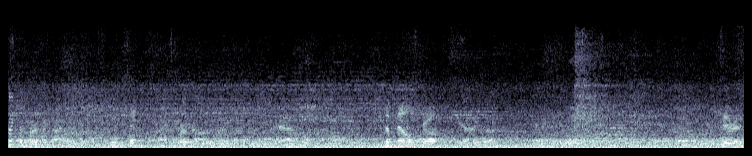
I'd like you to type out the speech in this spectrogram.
Like the perfect What did you say? It's perfect. Yeah. The bells, bro. Yeah, Okay, ready?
